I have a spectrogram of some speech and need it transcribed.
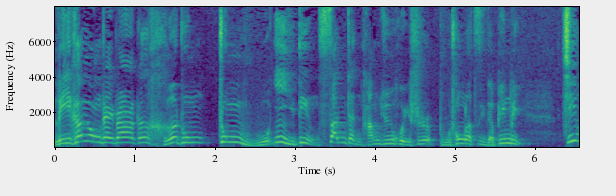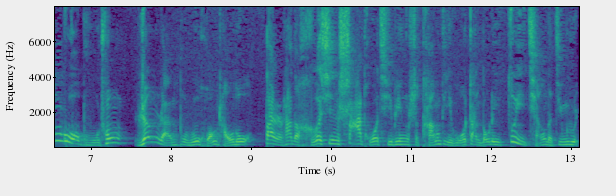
李克用这边跟河中、中武、义定三镇唐军会师，补充了自己的兵力。经过补充，仍然不如黄巢多，但是他的核心沙陀骑兵是唐帝国战斗力最强的精锐。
